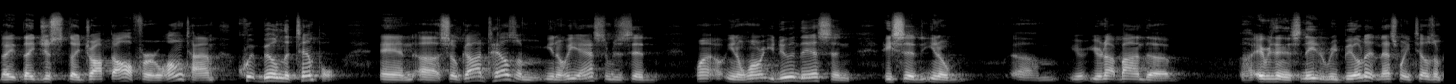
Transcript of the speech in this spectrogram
They, they just they dropped off for a long time, quit building the temple. And uh, so God tells them, you know, he asked them, he said, why, you know, why aren't you doing this? And he said, you know, um, you're, you're, not buying the everything that's needed to rebuild it. And that's when he tells them,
